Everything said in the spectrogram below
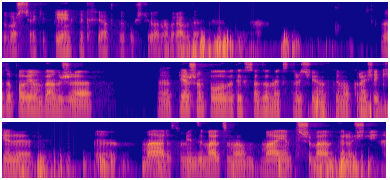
zobaczcie, jaki piękny kwiat wypuściła, naprawdę. No to powiem Wam, że e, pierwszą połowę tych sadzonek straciłem w tym okresie, kiedy e, w marcu, między marcem a majem trzymałem te rośliny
